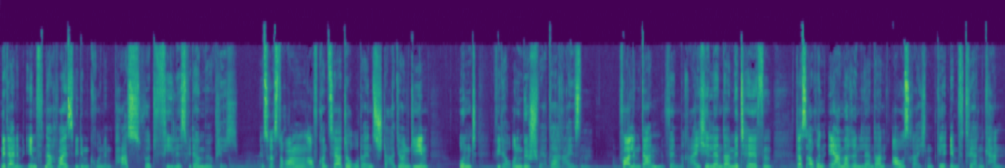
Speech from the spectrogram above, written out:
mit einem Impfnachweis wie dem grünen Pass wird vieles wieder möglich. Ins Restaurant, auf Konzerte oder ins Stadion gehen und wieder unbeschwerter reisen. Vor allem dann, wenn reiche Länder mithelfen, dass auch in ärmeren Ländern ausreichend geimpft werden kann.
